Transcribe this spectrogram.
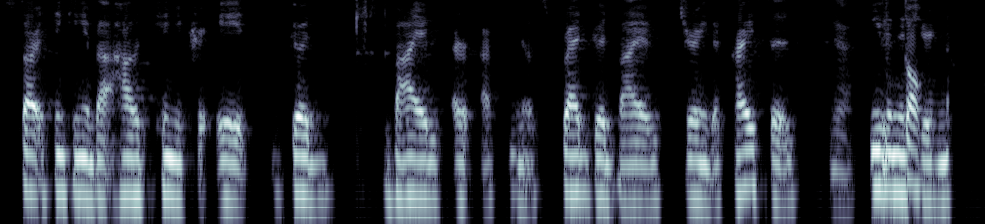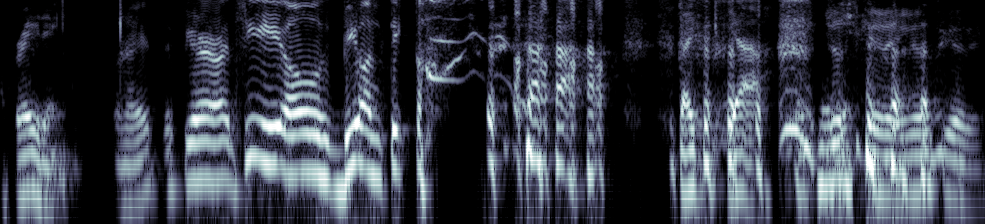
start thinking about how can you create good vibes or uh, you know spread good vibes during the crisis yeah even TikTok. if you're not operating right if you're a ceo be on tiktok like yeah. just kidding, just kidding.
